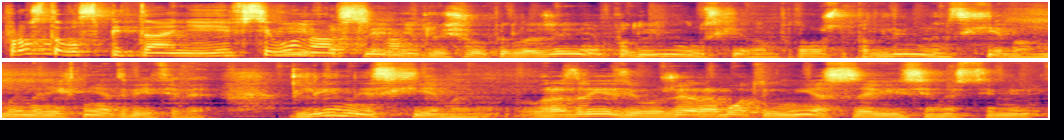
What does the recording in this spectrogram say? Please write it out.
просто воспитание и всего И на последнее ключевое предложение по длинным схемам, потому что по длинным схемам мы на них не ответили. Длинные схемы в разрезе уже работы не с зависимостями,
